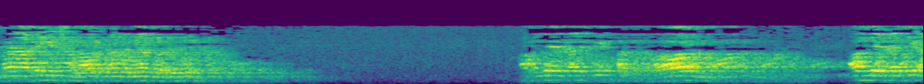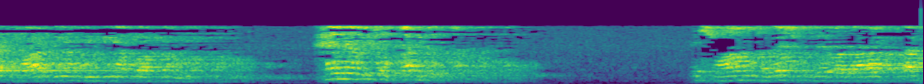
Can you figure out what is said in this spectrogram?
میں آگے یہ سوال کرنے لگا تو اخبار دیا بیویاں پاپا شام بڑے سندے بازار تک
